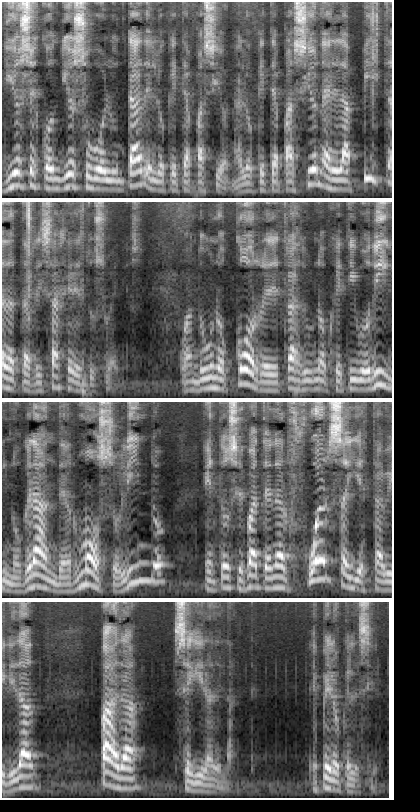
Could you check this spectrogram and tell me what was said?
Dios escondió su voluntad en lo que te apasiona. Lo que te apasiona es la pista de aterrizaje de tus sueños. Cuando uno corre detrás de un objetivo digno, grande, hermoso, lindo, entonces va a tener fuerza y estabilidad para seguir adelante. Espero que les sirva.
